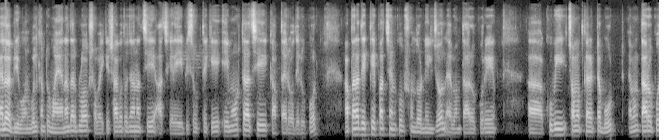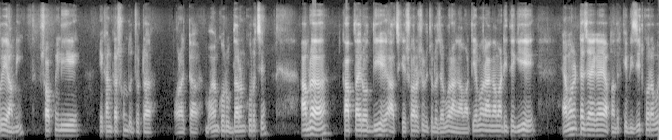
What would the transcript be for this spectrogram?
Hello everyone welcome to my another blog সবাইকে স্বাগত জানাচ্ছি। আজকের এই এপিসোড থেকে এই মুহূর্তে আছি কাপ্তাই হ্রদের উপর। আপনারা দেখতে পাচ্ছেন খুব সুন্দর নীল জল এবং তার উপরে খুবই চমৎকার একটা বোট এবং তার উপরে আমি সব মিলিয়ে এখানকার সৌন্দর্যটা অনেকটা ভয়ঙ্কর রূপ ধারণ করেছে। আমরা কাপ্তাই হ্রদ দিয়ে আজকে সরাসরি চলে যাব রাঙামাটি এবং রাঙামাটিতে গিয়ে এমন একটা জায়গায় আপনাদেরকে ভিজিট করাবো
